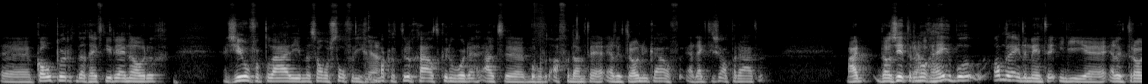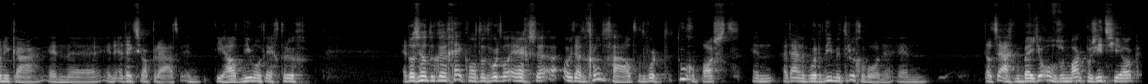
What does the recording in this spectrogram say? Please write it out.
Eh, koper, dat heeft iedereen nodig. En zilver, palladium, dat zijn allemaal stoffen die Ja. gemakkelijk teruggehaald kunnen worden uit eh, bijvoorbeeld afgedankte elektronica of elektrische apparaten. Maar dan zitten er Ja. nog een heleboel andere elementen in die eh, elektronica en, eh, en elektrische apparaten. En die haalt niemand echt terug. En dat is natuurlijk heel gek, want het wordt wel ergens eh, ooit uit de grond gehaald. Het wordt toegepast en uiteindelijk wordt het niet meer teruggewonnen. En dat is eigenlijk een beetje onze marktpositie ook.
